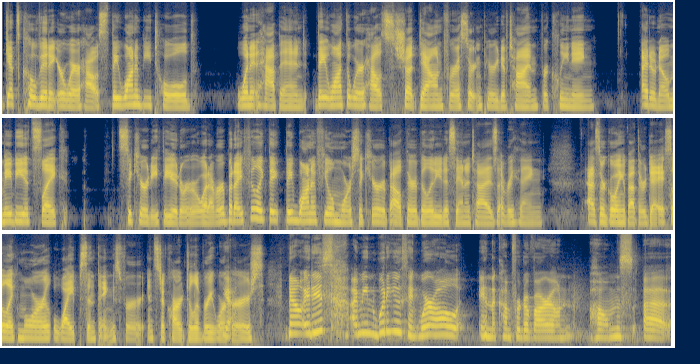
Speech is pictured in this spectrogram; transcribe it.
gets COVID at your warehouse, they want to be told when it happened. They want the warehouse shut down for a certain period of time for cleaning. I don't know, maybe it's like security theater or whatever, but I feel like they, they want to feel more secure about their ability to sanitize everything as they're going about their day. So, like more wipes and things for Instacart delivery workers. Now, it is, I mean, what do you think? We're all in the comfort of our own homes, uh,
